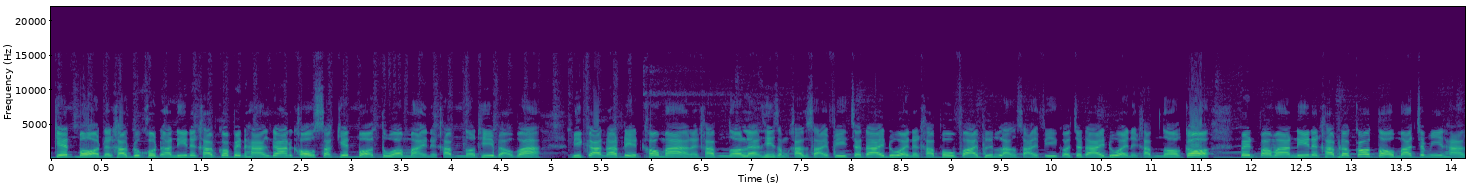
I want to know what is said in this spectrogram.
เก็ตบอร์ดนะครับทุกคนอันนี้นะครับก็เป็นทางด้านของสเก็ตบอร์ดตัวใหม่นะครับเนาะที่แบบว่ามีการอัปเดตเข้ามานะครับเนาะและที่สำคัญสายฟรีจะได้ด้วยนะครับโปรไฟล์พื้นหลังสายฟรีก็จะได้ด้วยนะครับเนาะก็เป็นประมาณนี้นะครับแล้วก็ต่อมาจะมีทาง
